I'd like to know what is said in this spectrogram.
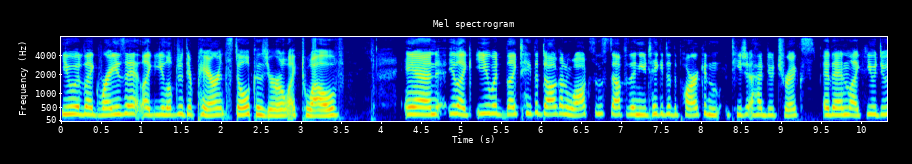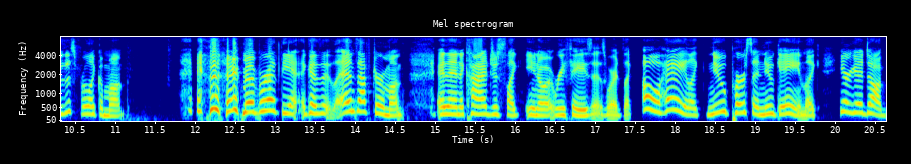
you would like raise it like you lived with your parents still because you're like 12. And you like you would like take the dog on walks and stuff, and then you take it to the park and teach it how to do tricks. And then like you would do this for like a month. And then I remember at the end because it ends after a month, and then it kind of just like you know it rephases where it's like, oh hey, like new person, new game, like here get a dog.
